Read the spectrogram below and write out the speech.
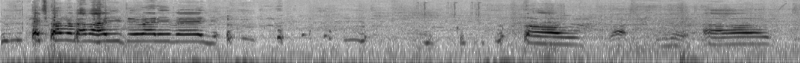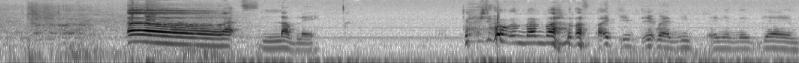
I don't remember how you do anything! Oh? Oh. Oh, that's lovely. I don't remember how the fuck you do anything in this game.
